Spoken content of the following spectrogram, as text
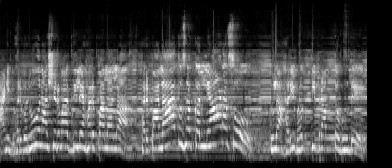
आणि भरभरून आशीर्वाद दिले हरपालाला. हरपाला तुझं कल्याण असो. तुला हरिभक्ती प्राप्त होऊ दे.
